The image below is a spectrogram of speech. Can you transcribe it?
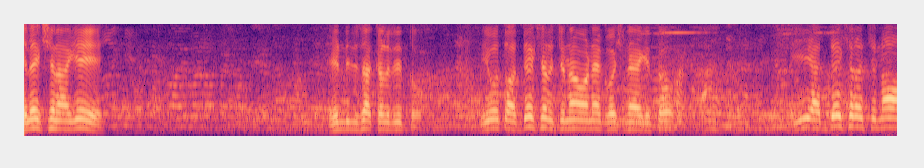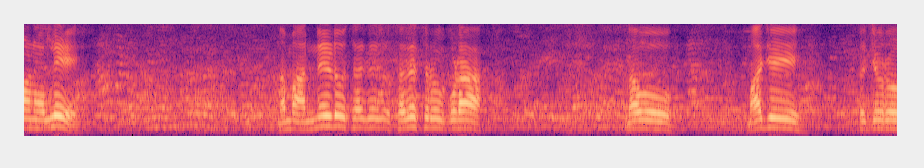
ಎಲೆಕ್ಷನ್ ಆಗಿ ಎಂಟು ದಿವಸ ಕಳೆದಿತ್ತು. ಇವತ್ತು ಅಧ್ಯಕ್ಷರ ಚುನಾವಣೆ ಘೋಷಣೆ ಆಗಿತ್ತು. ಈ ಅಧ್ಯಕ್ಷರ ಚುನಾವಣೆಯಲ್ಲಿ ನಮ್ಮ ಹನ್ನೆರಡು ಸದಸ್ಯ ಸದಸ್ಯರು ಕೂಡ ನಾವು ಮಾಜಿ ಸಚಿವರು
